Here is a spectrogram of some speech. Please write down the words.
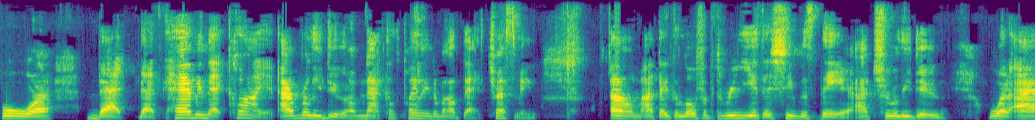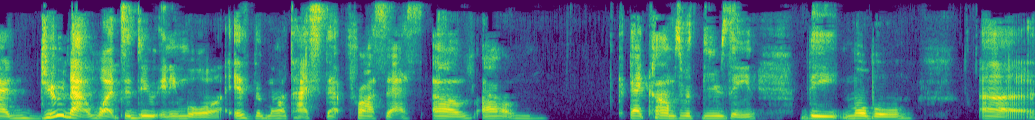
for that that having that client. I really do. I'm not complaining about that. Trust me. Um, I thank the Lord for the three years that she was there. I truly do. What I do not want to do anymore is the multi-step process of um, that comes with using the mobile uh,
